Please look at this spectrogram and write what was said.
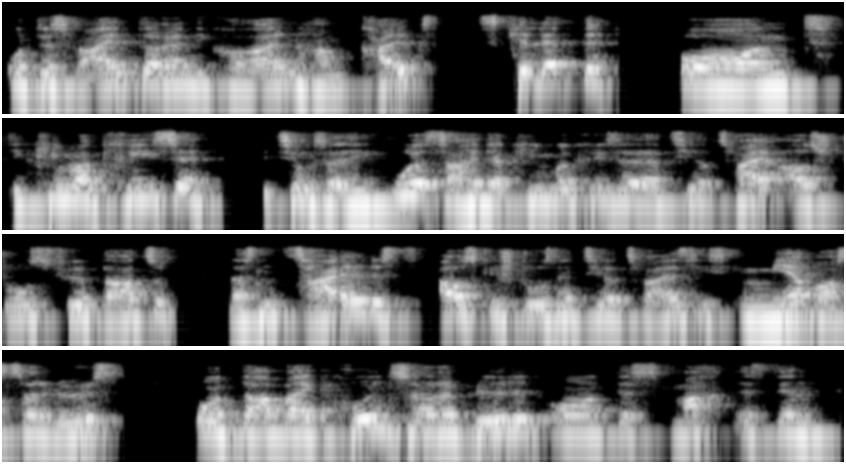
und des Weiteren, die Korallen haben Kalkskelette und die Klimakrise beziehungsweise die Ursache der Klimakrise, der CO2-Ausstoß führt dazu, dass ein Teil des ausgestoßenen CO2 sich im Meerwasser löst und dabei Kohlensäure bildet und das macht es den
